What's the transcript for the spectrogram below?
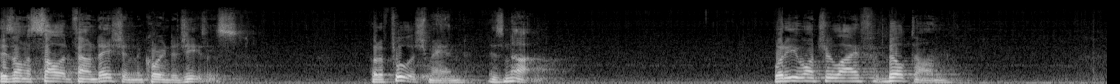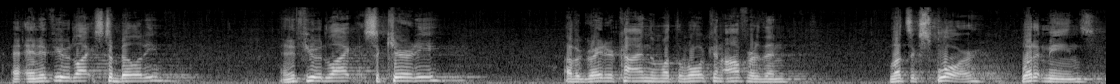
is on a solid foundation according to Jesus. But a foolish man is not. What do you want your life built on? And if you would like stability, and if you would like security of a greater kind than what the world can offer, then let's explore what it means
